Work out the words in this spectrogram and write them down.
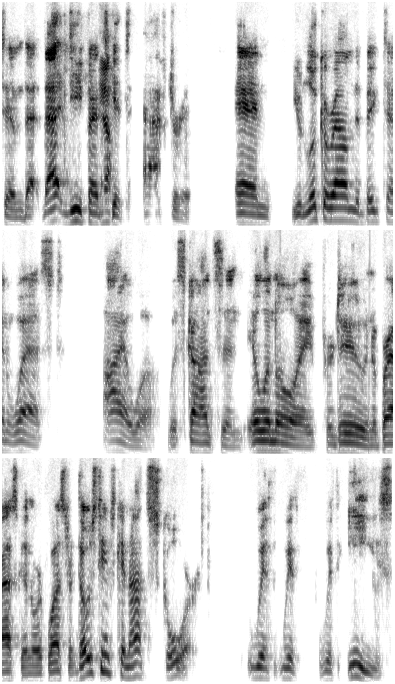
Tim, that that defense yeah. gets after it, and you look around the Big Ten West. Iowa, Wisconsin, Illinois, Purdue, Nebraska, Northwestern. Those teams cannot score with with with ease.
